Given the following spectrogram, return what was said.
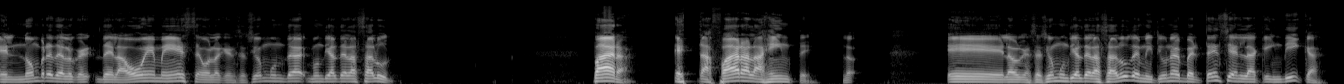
el nombre de, la OMS o la Organización Mundial, de la Salud para estafar a la gente. Eh, la Organización Mundial de la Salud emitió una advertencia en la que indica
